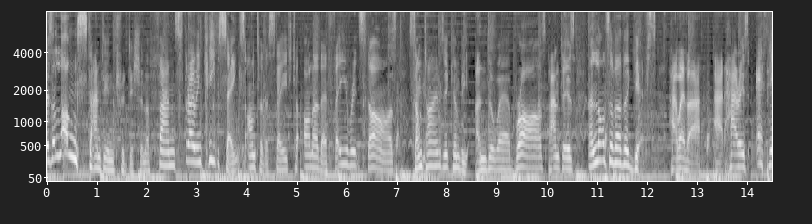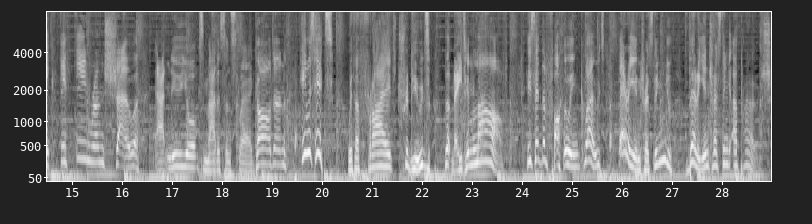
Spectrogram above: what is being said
There's a long standing tradition of fans throwing keepsakes onto the stage to honour their favourite stars. Sometimes it can be underwear, bras, panties, and lots of other gifts. However, at Harry's epic 15 run show, at New York's Madison Square Garden, he was hit with a fried tribute that made him laugh. He said the following quote Very interesting, very interesting approach.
